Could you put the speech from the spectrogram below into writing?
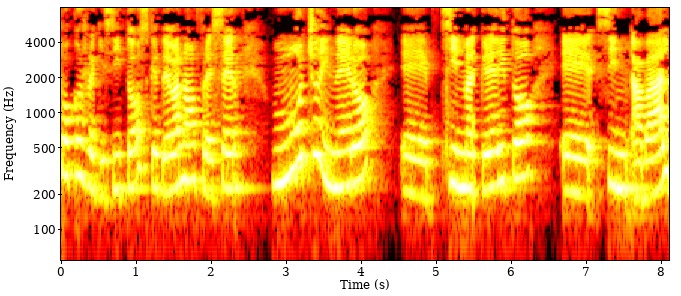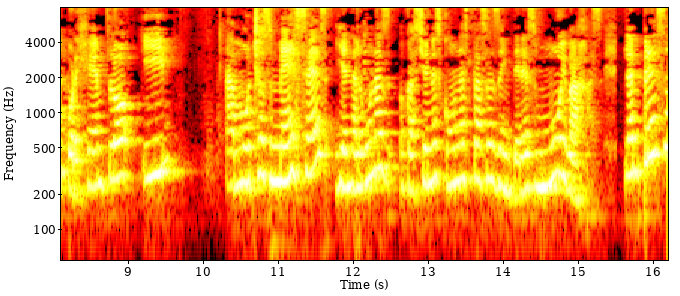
pocos requisitos, que te van a ofrecer mucho dinero eh, sin crédito, eh, sin aval, por ejemplo, y a muchos meses y en algunas ocasiones con unas tasas de interés muy bajas. La empresa,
